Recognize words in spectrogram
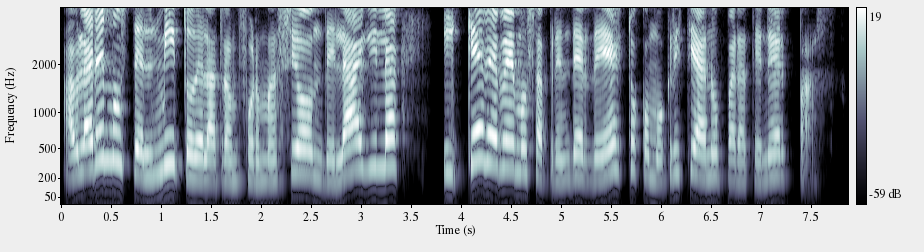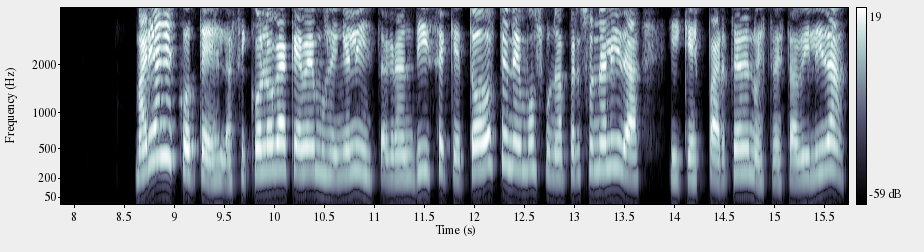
hablaremos del mito de la transformación del águila y qué debemos aprender de esto como cristianos para tener paz. Marian Escotés, la psicóloga que vemos en el Instagram, dice que todos tenemos una personalidad y que es parte de nuestra estabilidad.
